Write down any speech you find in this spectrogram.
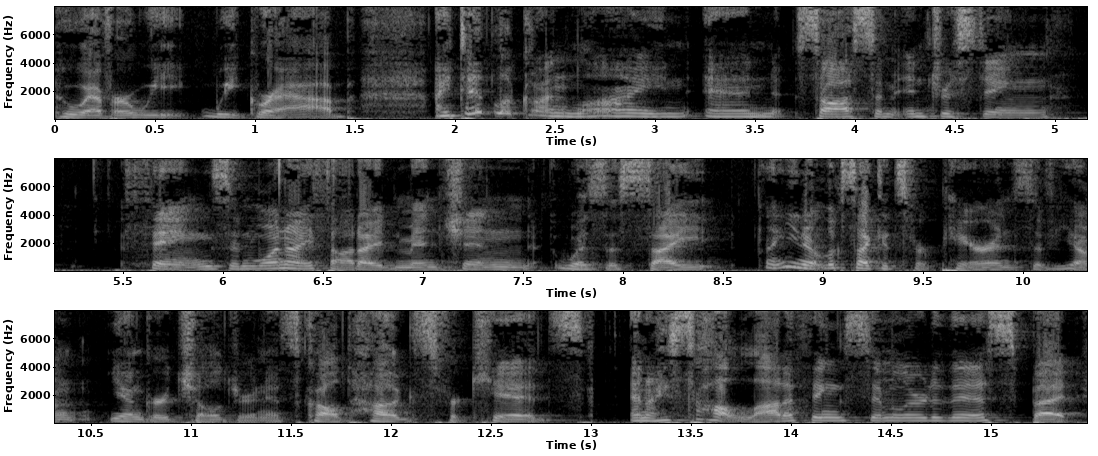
whoever we, we grab. I did look online and saw some interesting things, and one I thought I'd mention was a site. You know, it looks like it's for parents of young younger children. It's called Hugs for Kids, and I saw a lot of things similar to this, but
